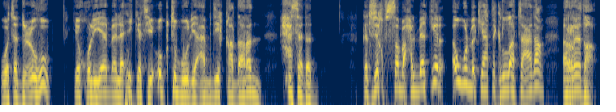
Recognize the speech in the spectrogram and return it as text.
وتدعوه كيقول يا ملائكتي اكتبوا لعبدي قدرا حسدا. كتفيق في الصباح الباكر أول ما كيعطيك الله تعالى الرضا.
